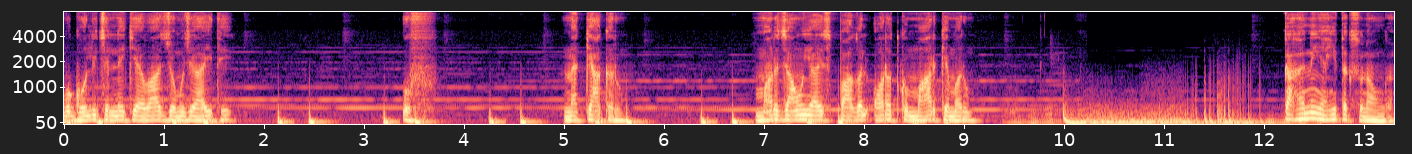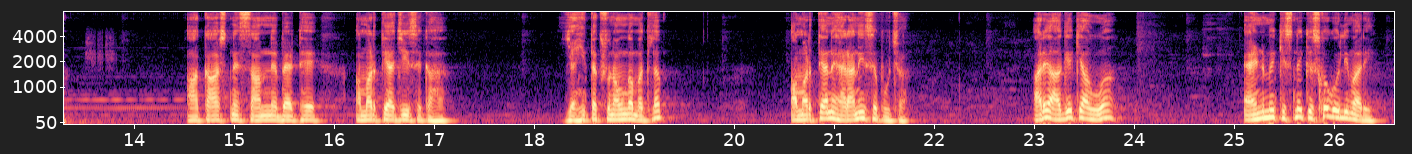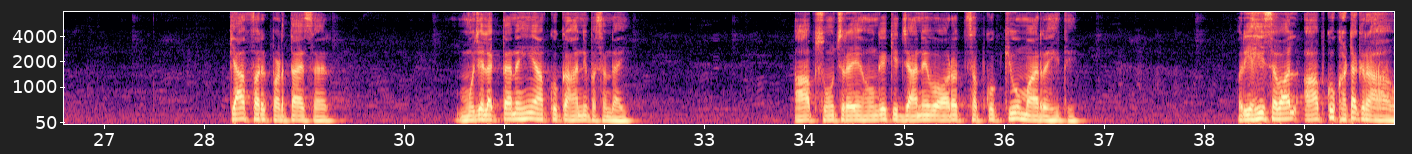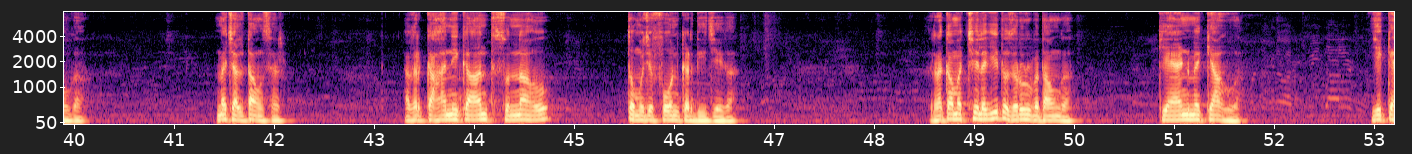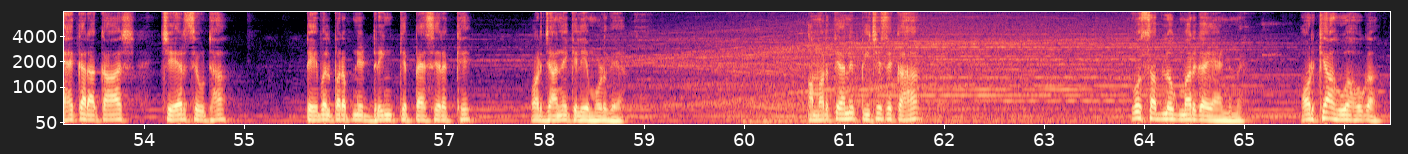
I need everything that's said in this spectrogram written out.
वो गोली चलने की आवाज़ जो मुझे आई थी। उफ, मैं क्या करूँ? मर जाऊँ या इस पागल औरत को मार के मरूं? कहानी यहीं तक सुनाऊँगा। आकाश ने सामने बैठे अमर्त्या जी से कहा, यहीं तक सुनाऊँगा मतलब? अमर्त्या ने हैरानी से पूछा, अरे आगे क्या हुआ? एंड में किसने किसको गोली मारी? क्या फ़र्क पड़ता है, सर? मुझे लगता नहीं आपको कहानी पसंद आई। आप सोच रहे होंगे कि जाने वो औरत सबको क्यों मार रही थी। और यही सवाल आपको खटक रहा होगा। मैं चलता हूँ, सर। अगर कहानी का अंत सुनना हो तो मुझे फ़ोन कर दीजिएगा। रकम अच्छी लगी तो ज़रूर बताऊँगा कि एंड में क्या हुआ। ये कहकर आकाश चेयर से उठा। टेबल पर अपने ड्रिंक के पैसे रखे और जाने के लिए मुड़ गया। अमरत्या ने पीछे से कहा, वो सब लोग मर गए एंड में, और क्या हुआ होगा?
